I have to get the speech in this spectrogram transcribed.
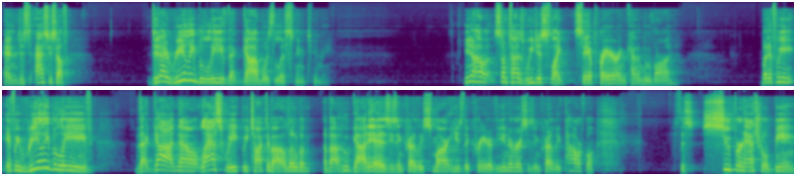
and just ask yourself did I really believe that God was listening to me? You know how sometimes we just like say a prayer and kind of move on? But if we if we really believe that God, now last week we talked about a little bit about who God is. He's incredibly smart, He's the creator of the universe, He's incredibly powerful. He's this supernatural being.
